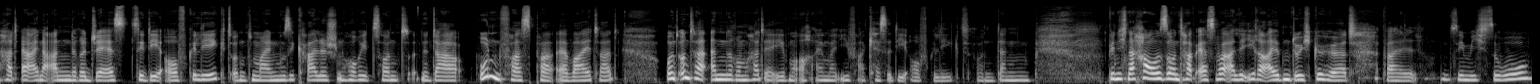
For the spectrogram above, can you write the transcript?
hat er eine andere Jazz-CD aufgelegt und meinen musikalischen Horizont da unfassbar erweitert. Und unter anderem hat er eben auch einmal Eva Cassidy aufgelegt. Und dann bin ich nach Hause und habe erstmal alle ihre Alben durchgehört, weil sie mich so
